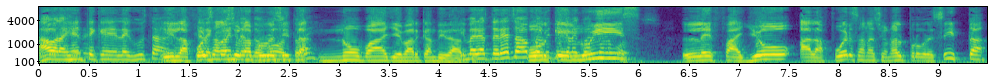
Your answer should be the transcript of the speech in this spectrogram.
Ahora hay gente que le gusta. Y la Fuerza Nacional Progresista ¿eh? no va a llevar candidato. Y María Teresa porque Luis le falló a la Fuerza Nacional Progresista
